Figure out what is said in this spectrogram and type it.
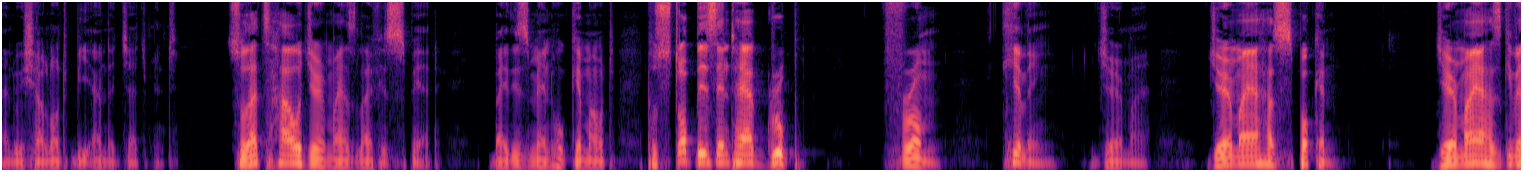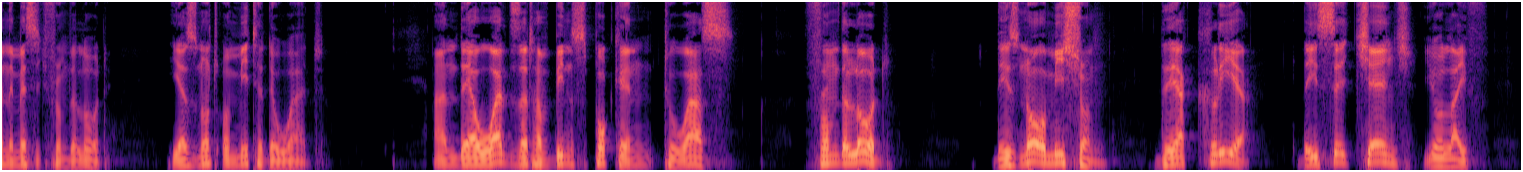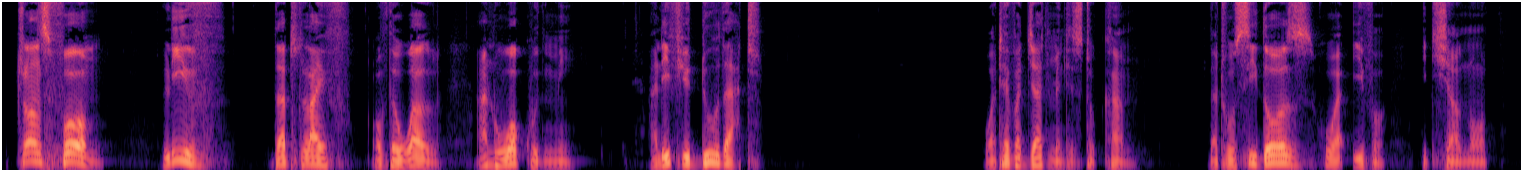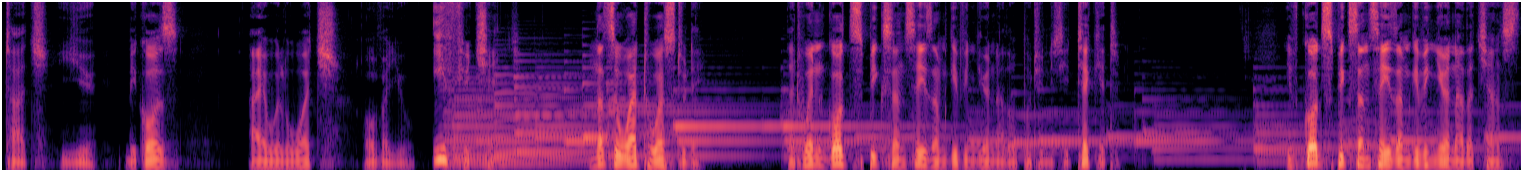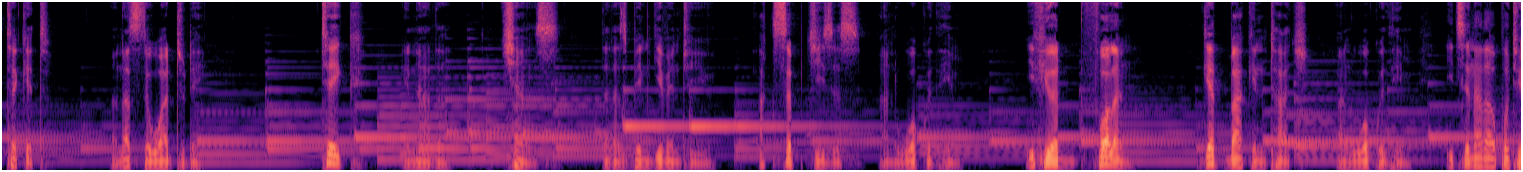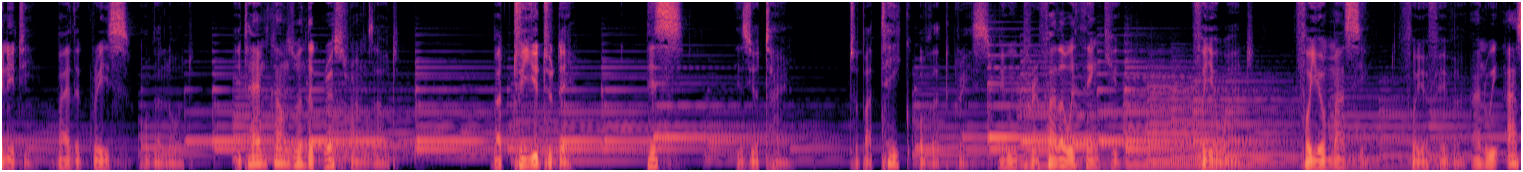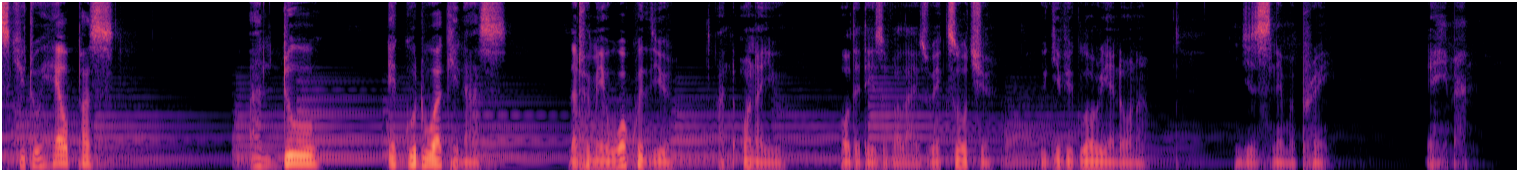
and we shall not be under judgment. So that's how Jeremiah's life is spared by these men who came out to stop this entire group from killing Jeremiah. Jeremiah has spoken. Jeremiah has given the message from the Lord. He has not omitted a word. And there are words that have been spoken to us from the Lord. There is no omission. They are clear. They say, change your life, transform, live that life of the world, and walk with me. And if you do that, whatever judgment is to come, that will see those who are evil, it shall not touch you, because I will watch over you if you change. And that's the word to us today. That when God speaks and says, I'm giving you another opportunity, take it. If God speaks and says, I'm giving you another chance, take it. And that's the word today. Take another chance that has been given to you. Accept Jesus and walk with Him. If you had fallen, get back in touch and walk with Him. It's another opportunity by the grace of the Lord. A time comes when the grace runs out. But to you today, this is your time to partake of that grace. May we pray. Father, we thank you for your word, for your mercy, for your favor. And we ask you to help us and do a good work in us that we may walk with you and honor you all the days of our lives. We exalt you. We give you glory and honor. In Jesus' name we pray. Amen.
